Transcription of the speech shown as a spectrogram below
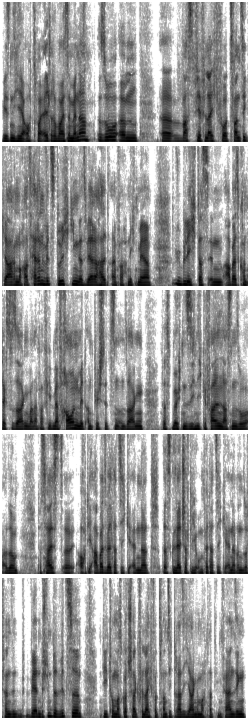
wir sind hier auch zwei ältere weiße Männer, so. Äh, was wir vielleicht vor 20 Jahren noch als Herrenwitz durchging, das wäre halt einfach nicht mehr üblich, das im Arbeitskontext zu sagen, weil einfach viel mehr Frauen mit am Tisch sitzen und sagen, das möchten sie sich nicht gefallen lassen. So, also das heißt, äh, auch die Arbeitswelt hat sich geändert, das gesellschaftliche Umfeld hat sich geändert. Und insofern sind, werden bestimmte Witze, die Thomas Gottschalk vielleicht vor 20, 30 Jahren gemacht hat, die im Fernsehen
